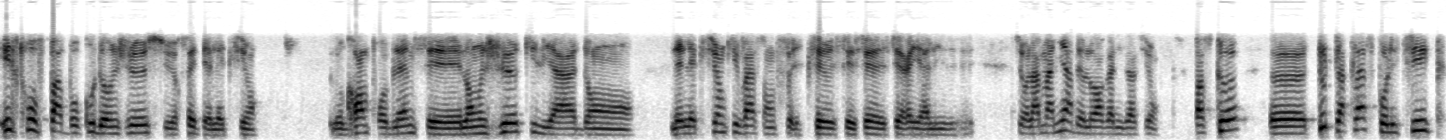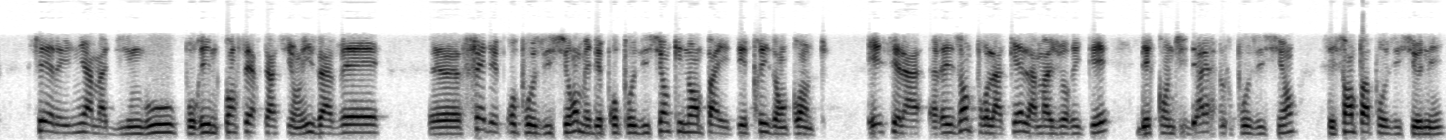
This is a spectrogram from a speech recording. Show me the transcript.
ils ne trouvent pas beaucoup d'enjeux sur cette élection. Le grand problème, c'est l'enjeu qu'il y a dans l'élection qui va se réaliser, sur la manière de l'organisation. Parce que euh, toute la classe politique s'est réunie à Madingu pour une concertation. Ils avaient euh, fait des propositions, mais des propositions qui n'ont pas été prises en compte. Et c'est la raison pour laquelle la majorité des candidats de l'opposition ne se sont pas positionnés.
